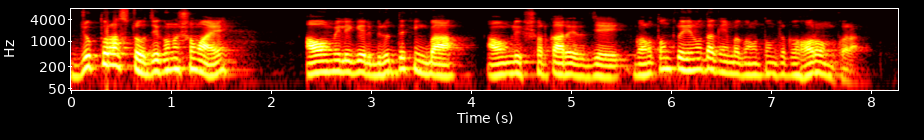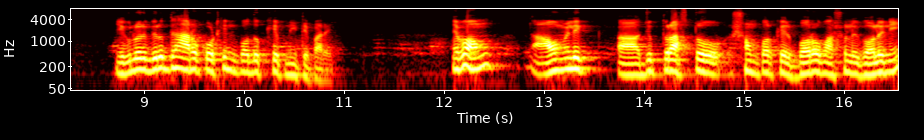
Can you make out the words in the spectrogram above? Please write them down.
যুক্তরাষ্ট্র যে কোনো সময় আওয়ামী লীগের বিরুদ্ধে কিংবা আওয়ামী লীগ সরকারের যে গণতন্ত্রহীনতা কিংবা গণতন্ত্রকে হরণ করা, এগুলোর বিরুদ্ধে আরও কঠিন পদক্ষেপ নিতে পারে। এবং আওয়ামী লীগ যুক্তরাষ্ট্র সম্পর্কের বরফ আসলে গলেনি।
